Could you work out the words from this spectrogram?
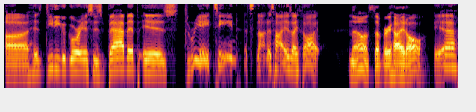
Uh, his Didi Gregorius' BABIP is 318. That's not as high as I thought. No, it's not very high at all. Yeah,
